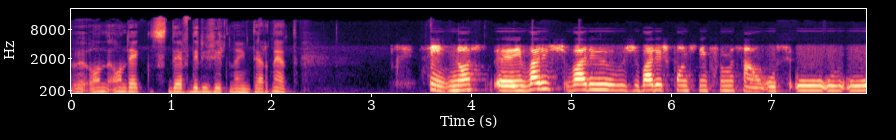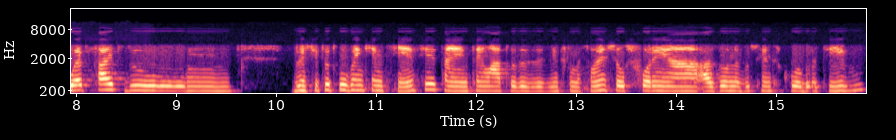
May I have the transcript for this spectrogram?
eh, onde, é que se deve dirigir na internet? Sim, nós eh, em vários, vários, vários pontos de informação. O, o, o website do, do Instituto Gulbenkian de Ciência tem, tem lá todas as informações. Se eles forem à, à zona do centro colaborativo,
